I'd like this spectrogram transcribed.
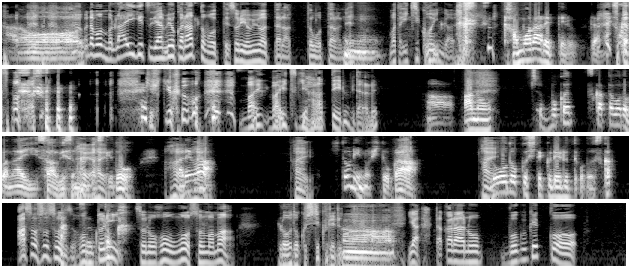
あのー、で ももう来月でやめようかなと思って、それ読み終わったら、と思ったらね、うん。また1コインが。かもられてるじゃないですか。そうなんですよ結局もう、毎、毎月払っているみたいなね。あーあの、ちょ僕は使ったことがないサービスなんですけど、はい。あれは、はい。一人の人がはい。朗読してくれるってことですか、あ、そうそうそうです。あそういう本当にその本をそのまま朗読してくれる。あいや、だからあの、僕結構、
